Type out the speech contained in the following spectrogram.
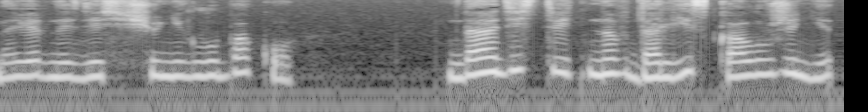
Наверное, здесь еще не глубоко. Да, действительно, вдали скал уже нет.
